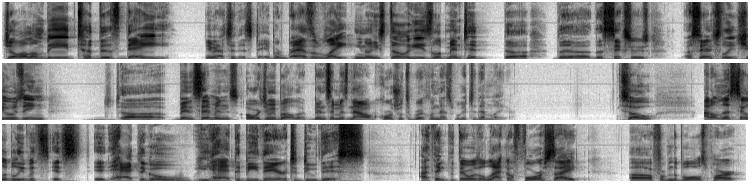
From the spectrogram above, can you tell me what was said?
Joel Embiid to this day maybe not to this day, but as of late, you know, he's still he's lamented the the the Sixers essentially choosing uh, Ben Simmons over Jimmy Butler. Ben Simmons now, of course, with the Brooklyn Nets. We'll get to them later. So I don't necessarily believe it's it's it had to go. He had to be there to do this. I think that there was a lack of foresight uh, from the Bulls' part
